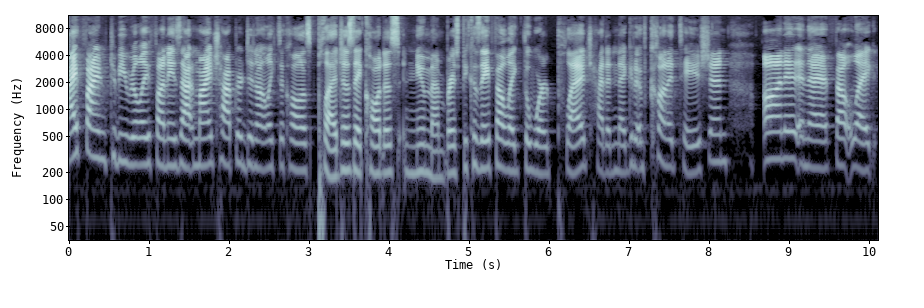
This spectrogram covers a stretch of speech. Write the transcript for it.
I find to be really funny is that my chapter did not like to call us pledges. They called us new members because they felt like the word pledge had a negative connotation on it, and that I felt like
